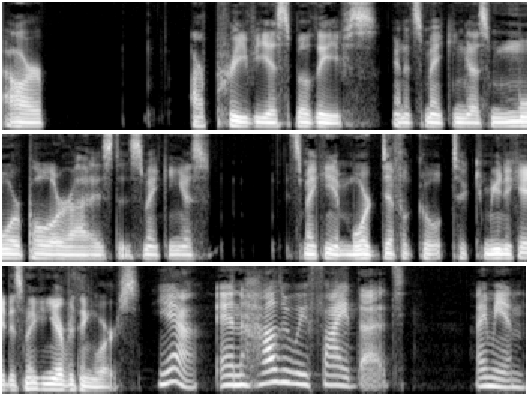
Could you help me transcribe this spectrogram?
our our previous beliefs and it's making us more polarized it's making us it's making it more difficult to communicate it's making everything worse Yeah. And how do we fight that? I mean,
